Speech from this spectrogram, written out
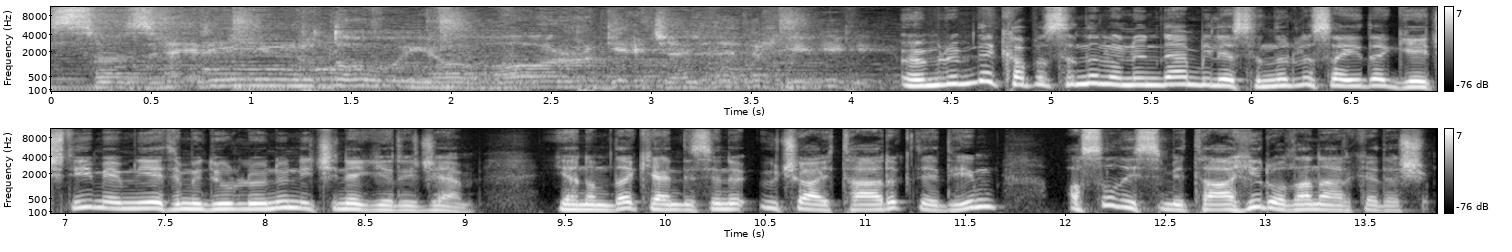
Sözlerim doyuyor geceleri. Ömrümde kapısının önünden bile sınırlı sayıda geçtiğim emniyet müdürlüğünün içine gireceğim. Yanımda kendisine 3 ay Tarık dediğim asıl ismi Tahir olan arkadaşım.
